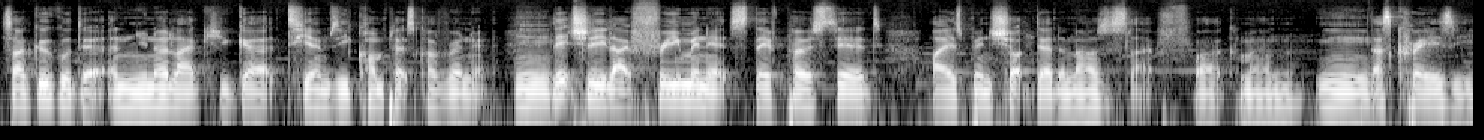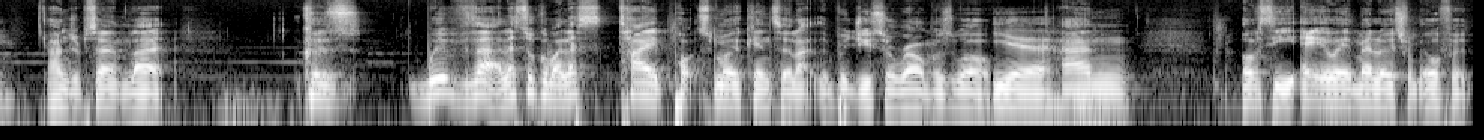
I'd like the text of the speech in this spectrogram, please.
So I googled it, and you know, like you get TMZ complex covering it. Mm. Literally, like three minutes, they've posted, "Oh, he's been shot dead," and I was just like, "Fuck, man, Mm. that's crazy." Hundred percent. Like, because with that, let's talk about let's tie Pop Smoke into like the producer realm as well. Yeah. And obviously, 808 Mellows from Ilford.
